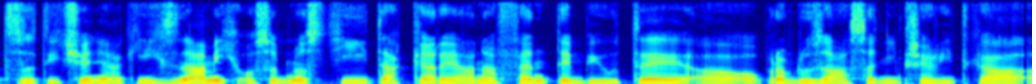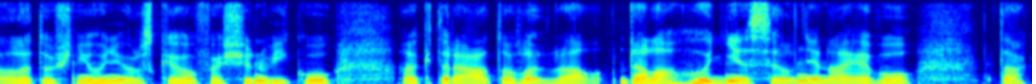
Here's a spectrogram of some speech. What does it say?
co se týče nějakých známých osobností, tak Rihanna Fenty Beauty, opravdu zásadní přehlídka letošního New Yorkského Fashion Weeku, která tohle dala hodně silně najevo, tak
